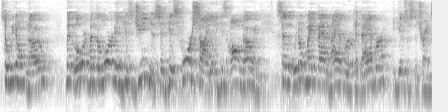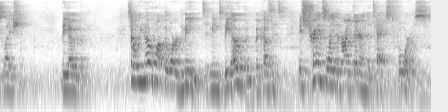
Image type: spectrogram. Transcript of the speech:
So we don't know. But Lord, but the Lord in his genius and his foresight and his all-knowing, so that we don't make that an abracadabra, he gives us the translation. Be open. So we know what the word means. It means be open because it's it's translated right there in the text for us.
